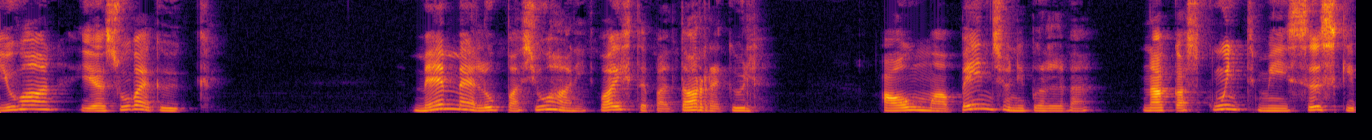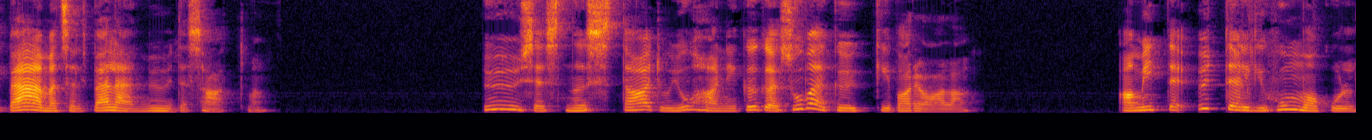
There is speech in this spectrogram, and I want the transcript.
Juhan ja suveküük. memme lupas Juhanit vaihtõpal tarre küll. A oma pensionipõlve nakkas kuntmiis sõski päämätselt välän müüde saatma. üüsest nõst Taadu Juhani kõige suveküüki varjoala. A mitte ütelgi hummogul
